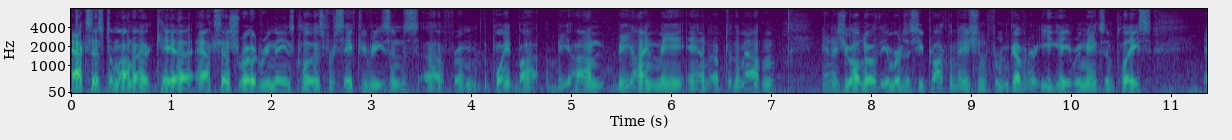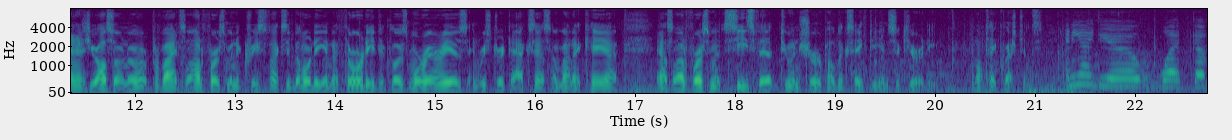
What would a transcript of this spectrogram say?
Access to Mauna Kea Access Road remains closed for safety reasons uh, from the point behind, behind me and up to the mountain. And as you all know, the emergency proclamation from Governor Ige remains in place. And as you also know, it provides law enforcement increased flexibility and authority to close more areas and restrict access on Mauna Kea as law enforcement sees fit to ensure public safety and security. And I'll take questions. Any idea what Gov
